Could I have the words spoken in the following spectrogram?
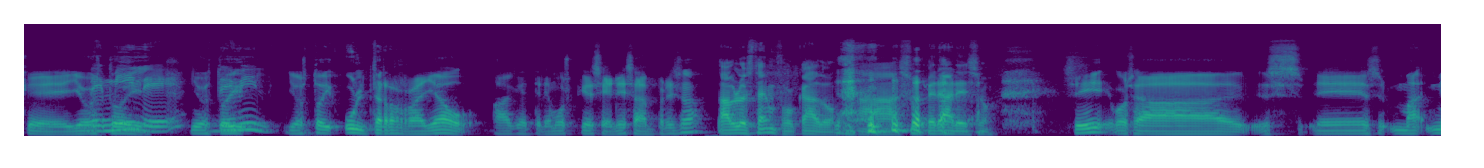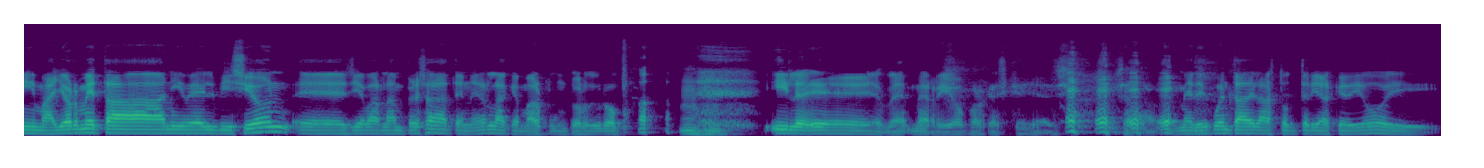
que yo de estoy... mil, ¿eh? Yo de estoy, mil. yo estoy ultra rayado a que tenemos que ser esa empresa. Pablo está enfocado a superar eso. Sí, o sea, es, es ma- mi mayor meta a nivel visión es llevar la empresa a tener la que más puntos de Europa. Y le- me, me río porque es que es- o sea, me doy cuenta de las tonterías que digo y...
